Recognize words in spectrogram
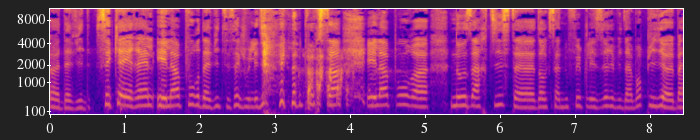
euh, David, CKRL est là pour David, c'est ça que je voulais dire, est là pour ça, est là pour euh, nos artistes, euh, donc ça nous fait plaisir évidemment. Puis bah,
